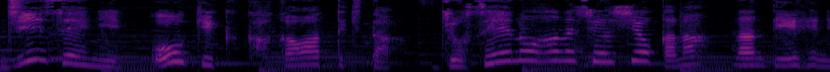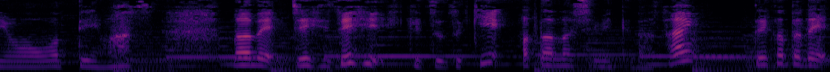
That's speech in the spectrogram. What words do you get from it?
人生に大きく関わってきた女性のお話をしようかな。なんていうふうにも思っています。ので、ぜひぜひ引き続きお楽しみください。ということで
